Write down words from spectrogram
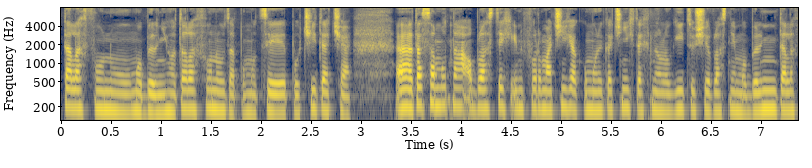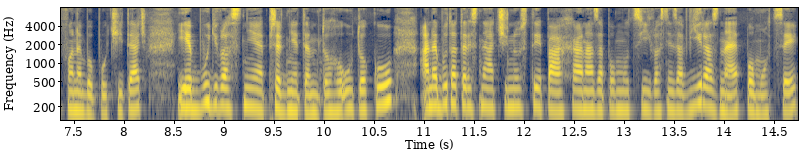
telefonu, mobilního telefonu, za pomoci počítače. Ta samotná oblast těch informačních a komunikačních technologií, což je vlastně mobilní telefon, nebo počítač, je buď vlastně předmětem toho útoku, anebo ta trestná činnost je páchána za pomocí vlastně za výrazné pomoci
